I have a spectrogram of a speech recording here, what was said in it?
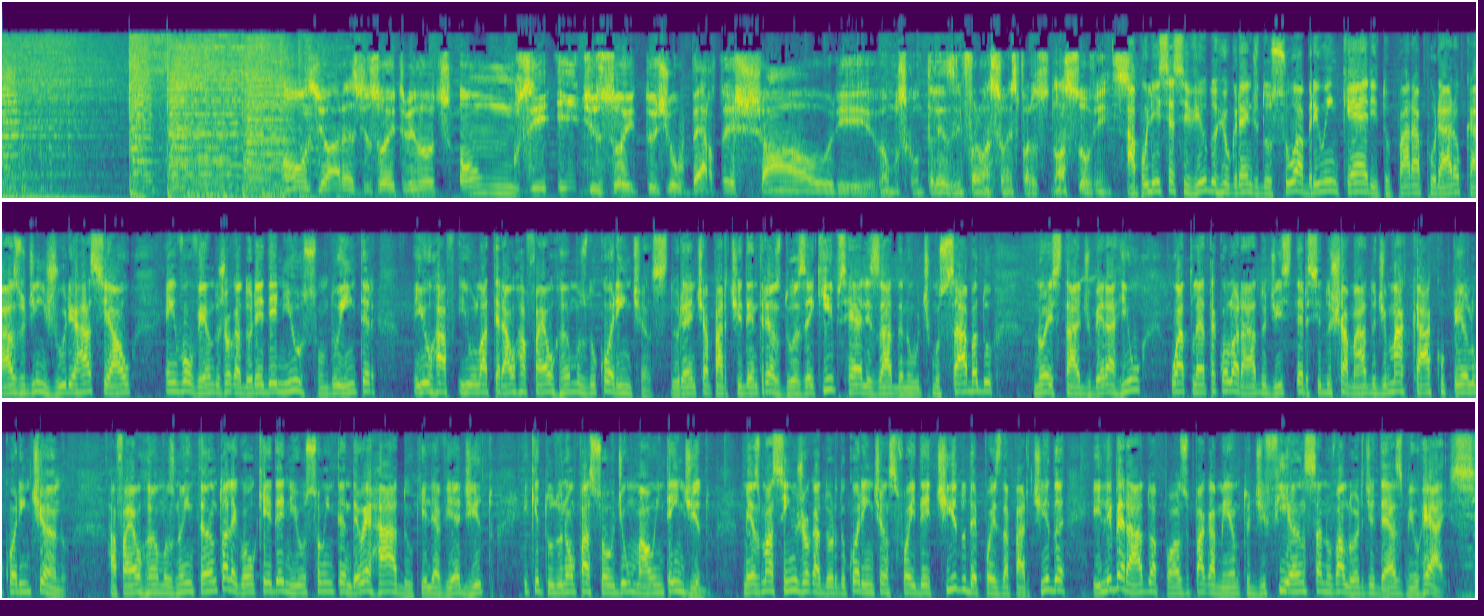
11 horas 18 minutos, 11 e 18. Gilberto Echauri. Vamos com três informações para os nossos ouvintes. A Polícia Civil do Rio Grande do Sul abriu inquérito para apurar o caso de injúria racial envolvendo o jogador Edenilson do Inter e o, e o, lateral Rafael Ramos do Corinthians. Durante a partida entre as duas equipes, realizada no último sábado no estádio Beira Rio, o atleta colorado disse ter sido chamado de macaco pelo corintiano. Rafael Ramos, no entanto, alegou que Edenilson entendeu errado o que ele havia dito e que tudo não passou de um mal entendido. Mesmo assim, o jogador do Corinthians foi detido depois da partida e liberado após o pagamento de fiança no valor de 10 mil reais.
